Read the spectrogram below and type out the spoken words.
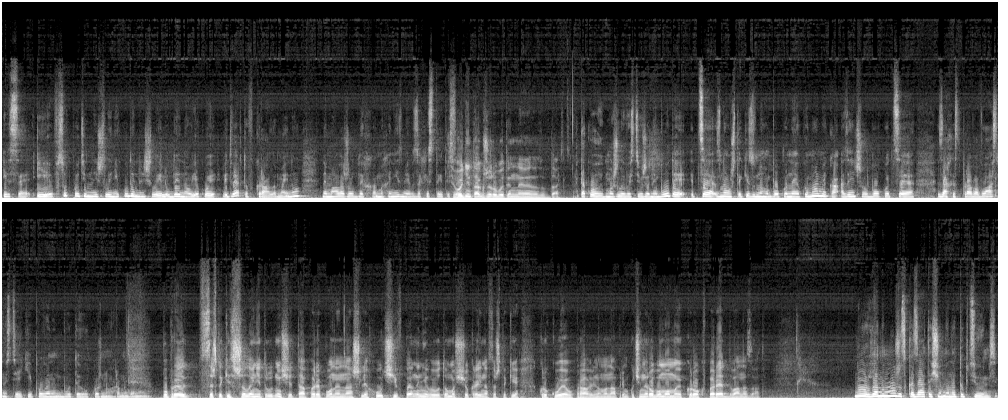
І все. І в суд потім не йшли, нікуди не йшли. Людина, у якої відверто вкрали майно, не мала жодних механізмів захиститися. Сьогодні так вже робити не вдасться. Такої можливості вже не буде. Це знову ж таки з одного боку не економіка, а з іншого боку, це захист права власності, який повинен бути у кожного громадянина. Попри все ж таки шалені труднощі та перепони на шляху, чи впевнені ви у тому, що країна все ж таки крокує у правильному напрямку? Чи не робимо ми крок вперед, два назад? Ну я не можу сказати, що ми не тупцюємося.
